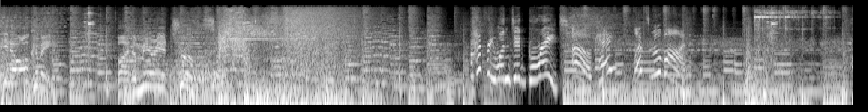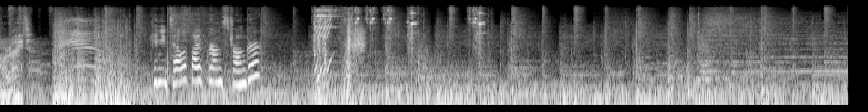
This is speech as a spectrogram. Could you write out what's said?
Usagi no Okami! By the myriad truths! Everyone did great! Okay, let's move on. Alright. Can you tell if I've grown stronger?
